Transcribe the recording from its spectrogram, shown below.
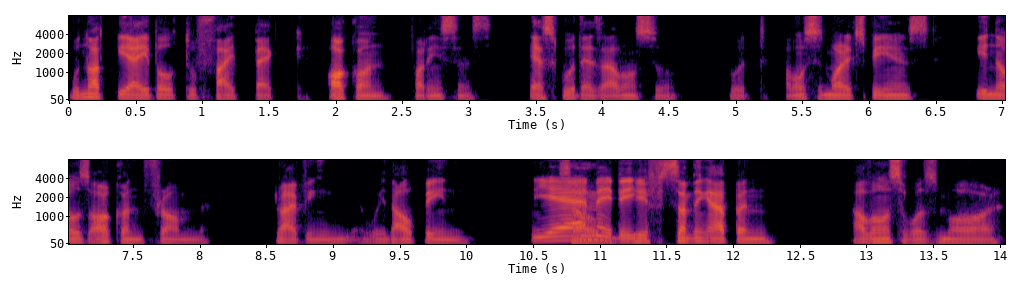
would not be able to fight back Ocon, for instance, as good as Alonso would. Alonso is more experienced. He knows Ocon from driving with Alpine. yeah So maybe if something happened, Alonso was more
